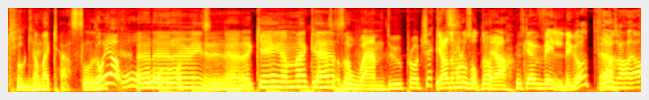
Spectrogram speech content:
King okay. of my castle. Liksom. ja! Oh, oh, oh. the king of my castle. The Wamdo Project. Ja, det var noe sånt, ja. Ja. Husker jeg veldig godt. Ja. Ja,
